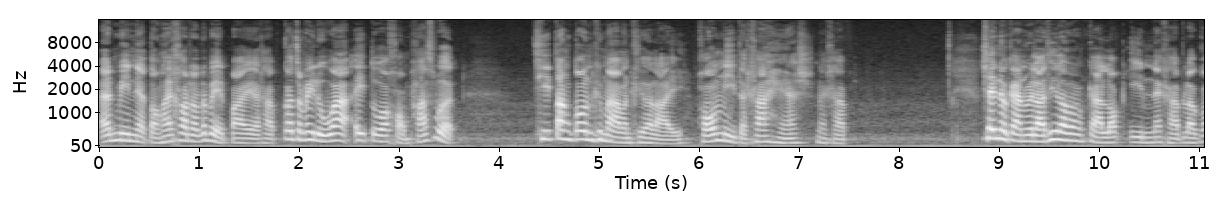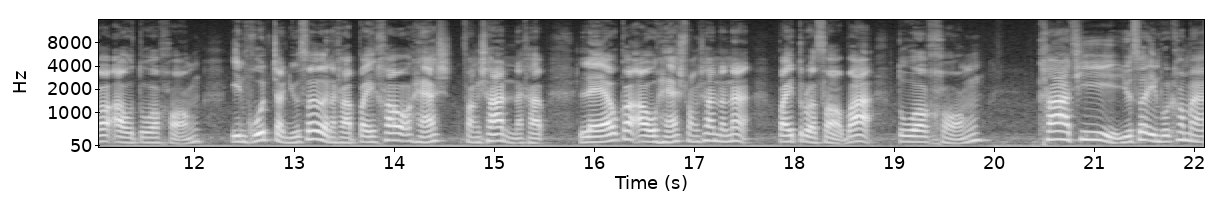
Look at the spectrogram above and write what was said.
แอดมินเนี่ยต่อให้เข้า database ไปอะครับก็จะไม่รู้ว่าไอตัวของ password ที่ตั้งต้นขึ้นมามันคืออะไร เพราะว่ามีแต่ค่า hash นะครับเช่นเดียวกันเวลาที่เราทำการ login นะครับเราก็เอาตัวของ Input จาก User นะครับไปเข้า Hash ฟังก์ชันนะครับแล้วก็เอา Hash ฟังก์ชันนั้นนะไปตรวจสอบว่าตัวของค่าที่ User Input เข้ามา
